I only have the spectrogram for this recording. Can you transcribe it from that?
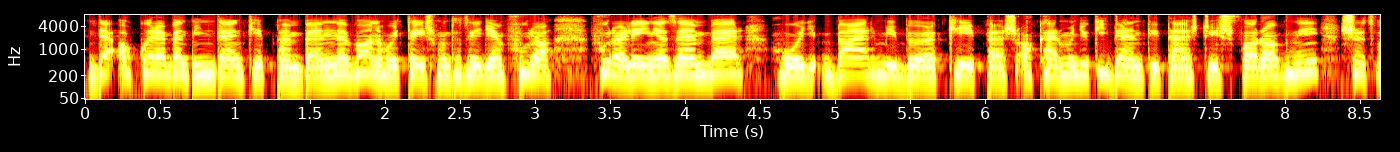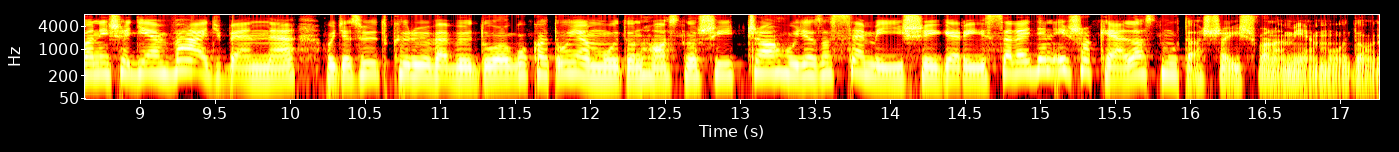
de akkor ebben mindenképpen benne benne van, ahogy te is mondtad, hogy egy ilyen fura, fura lény az ember, hogy bármiből képes akár mondjuk identitást is faragni, sőt van is egy ilyen vágy benne, hogy az őt körülvevő dolgokat olyan módon hasznosítsa, hogy az a személyisége része legyen, és ha kell, azt mutassa is valamilyen módon.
